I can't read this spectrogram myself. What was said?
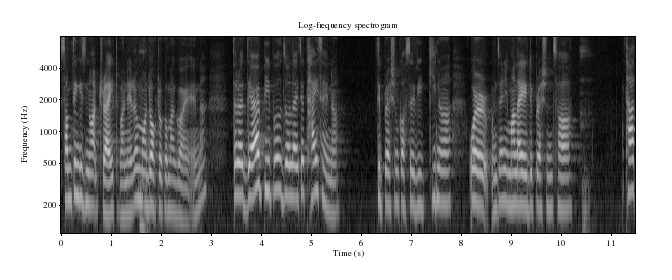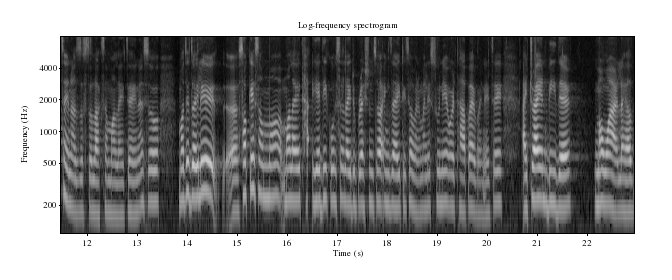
समथिङ इज नट राइट भनेर म डक्टरकोमा गएँ होइन? तर दे आर पिपल जसलाई चाहिँ थाहै छैन डिप्रेसन कसरी किन? ओर हुन्छ नि मलाई डिप्रेसन छ। थाहा छैन जस्तो लाग्छ मलाई चाहिँ होइन? सो म चाहिँ जहिले सकेसम्म मलाई था यदि कसैलाई डिप्रेसन छ एङ्जाइटी छ भने मैले सुने ओर थाहा पाएँ भने चाहिँ I try and be there म उहाँहरूलाई हेल्प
